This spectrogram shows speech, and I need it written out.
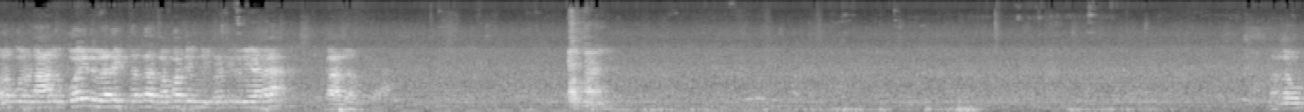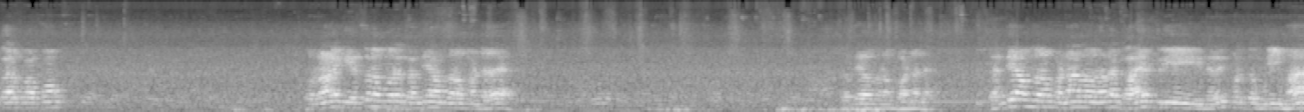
உனக்கு ஒரு நாலு கோயில் வேலைக்கு தந்தா சம்பாத்தியம் பண்ணி படிச்சுக்கிறியாடா காலம் நல்லா உட்கார பார்ப்போம். ஒரு நாளைக்கு எத்தனை முறை சந்தியாவந்தனம் பண்ற? சந்தியாவந்தனம் பண்ணல. சந்தியாவந்தனம் பண்ணாதவனால காயத்ரியை நிறைப்படுத்த முடியுமா?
